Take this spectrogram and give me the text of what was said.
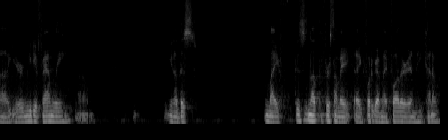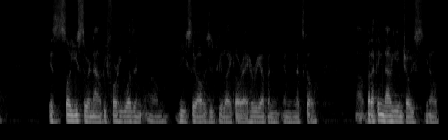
uh, your immediate family. Um, you know, this, my, this is not the first time I, I photographed my father and he kind of is so used to it now. Before he wasn't, um, he used to always just be like, all right, hurry up and, and let's go. Uh, but I think now he enjoys, you know,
